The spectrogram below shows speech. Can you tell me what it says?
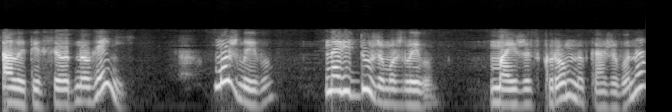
Але ти все одно геній? Можливо, навіть дуже можливо, майже скромно каже вона,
